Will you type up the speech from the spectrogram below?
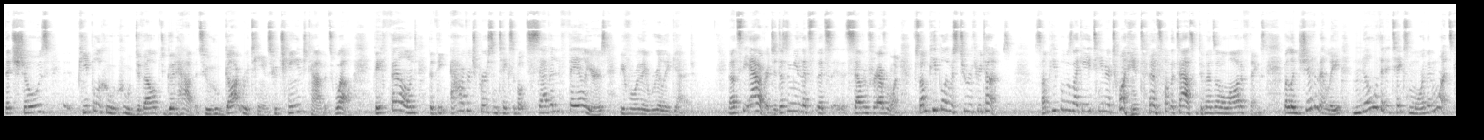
that shows people who, who developed good habits, who, who got routines, who changed habits well, they found that the average person takes about seven failures before they really get it. That's the average. It doesn't mean that's that's seven for everyone. For some people, it was two or three times. Some people it was like 18 or 20. It depends on the task. It depends on a lot of things. But legitimately, know that it takes more than once.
